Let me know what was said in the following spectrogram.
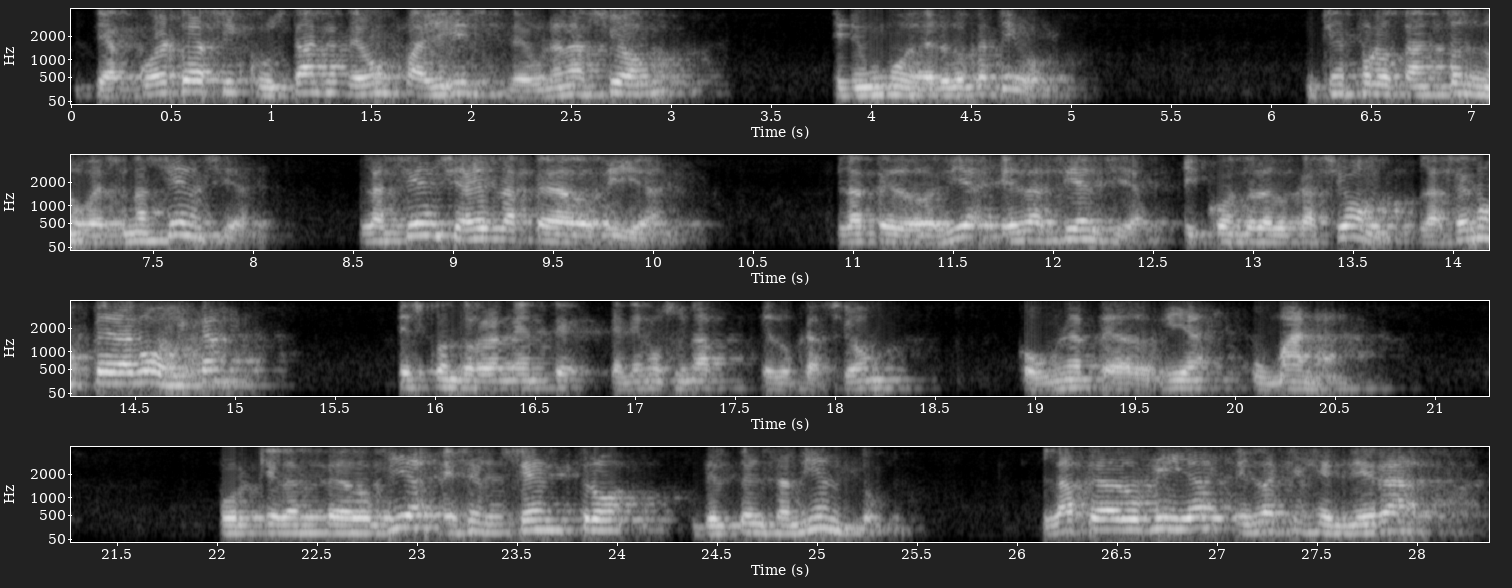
de acuerdo a las circunstancias de un país, de una nación, tiene un modelo educativo. Entonces, por lo tanto, no es una ciencia. La ciencia es la pedagogía. La pedagogía es la ciencia. Y cuando la educación la hacemos pedagógica, es cuando realmente tenemos una educación con una pedagogía humana. Porque la pedagogía es el centro del pensamiento. La pedagogía es la que genera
